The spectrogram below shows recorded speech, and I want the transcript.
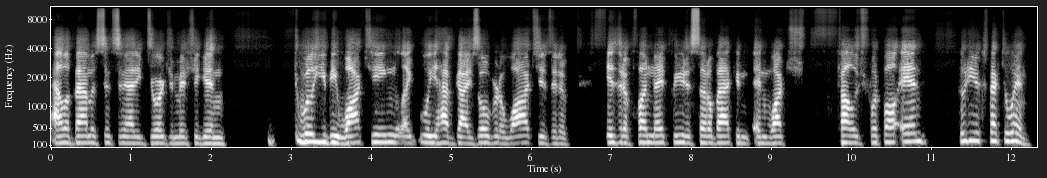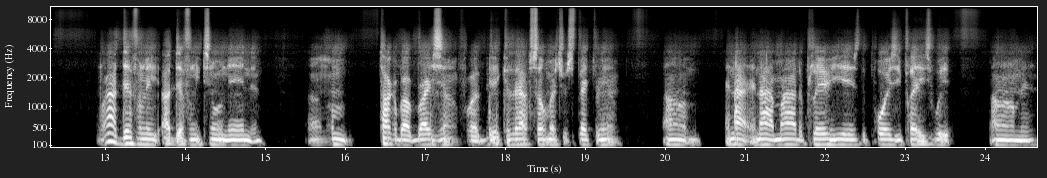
Alabama, Cincinnati, Georgia, Michigan. Will you be watching? Like, will you have guys over to watch? Is it a is it a fun night for you to settle back and, and watch college football? And who do you expect to win? Well, I definitely, I definitely tune in, and um, I'm talk about Bryce Young for a bit because I have so much respect for him, um, and I and I admire the player he is, the poise he plays with, um, and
